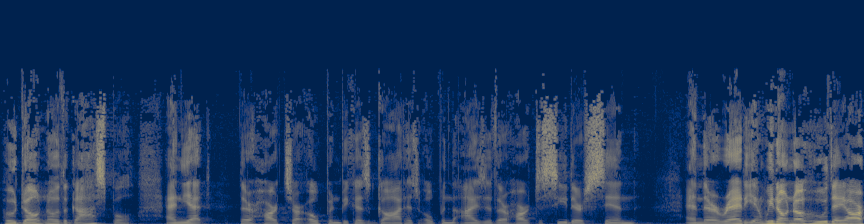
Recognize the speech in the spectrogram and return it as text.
who don't know the gospel and yet their hearts are open because god has opened the eyes of their heart to see their sin and they're ready, and we don't know who they are,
